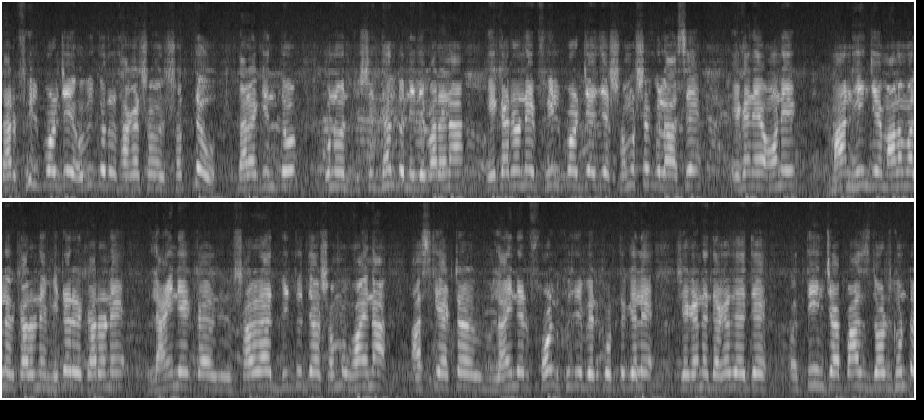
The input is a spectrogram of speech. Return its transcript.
তার ফিল্ড পর্যায়ে অভিজ্ঞতা থাকা সত্ত্বেও তারা কিন্তু কোনো সিদ্ধান্ত নিতে পারে না। এ কারণে ফিল্ড পর্যায়ে যে সমস্যাগুলো আছে, এখানে অনেক মানহীন যে মালামালের কারণে, মিটারের কারণে, লাইনে সারা রাত বিদ্যুৎ দেওয়া সম্ভব হয় না। আজকে একটা লাইনের ফল্ট খুঁজে বের করতে গেলে সেখানে দেখা যায় যে তিন, চার, পাঁচ, দশ ঘণ্টা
